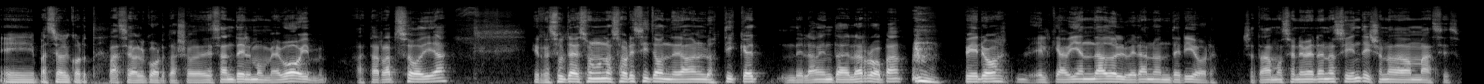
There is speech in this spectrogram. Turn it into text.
Eh, Paseo al Corta. Paseo al Corta. Yo desde San Telmo me voy hasta Rapsodia y resulta que son unos sobrecitos donde daban los tickets de la venta de la ropa, pero el que habían dado el verano anterior. Ya estábamos en el verano siguiente y yo no daba más eso.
